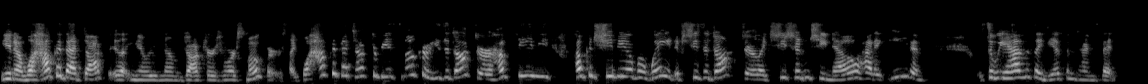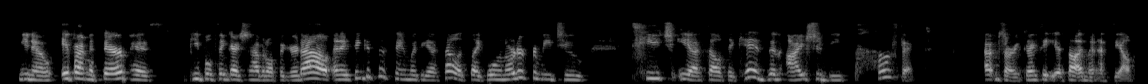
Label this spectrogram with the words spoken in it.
you know, well, how could that doctor, like, you know, we've known doctors who are smokers, like, well, how could that doctor be a smoker? He's a doctor. How could he be, how could she be overweight if she's a doctor? Like, she shouldn't she know how to eat? And so we have this idea sometimes that, you know, if I'm a therapist, people think I should have it all figured out. And I think it's the same with ESL. It's like, well, in order for me to teach ESL to kids, then I should be perfect. I'm sorry, did I say ESL? I meant SEL.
